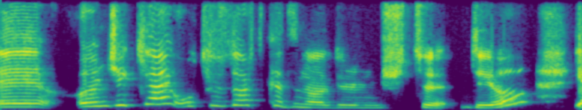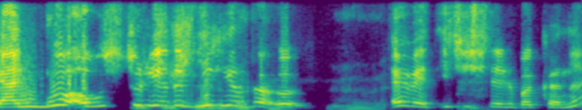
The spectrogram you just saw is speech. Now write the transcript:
Ee, önceki ay 34 kadın öldürülmüştü diyor. Yani bu Avusturya'da İçişleri bir yılda Bakanı. evet. evet İçişleri Bakanı.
